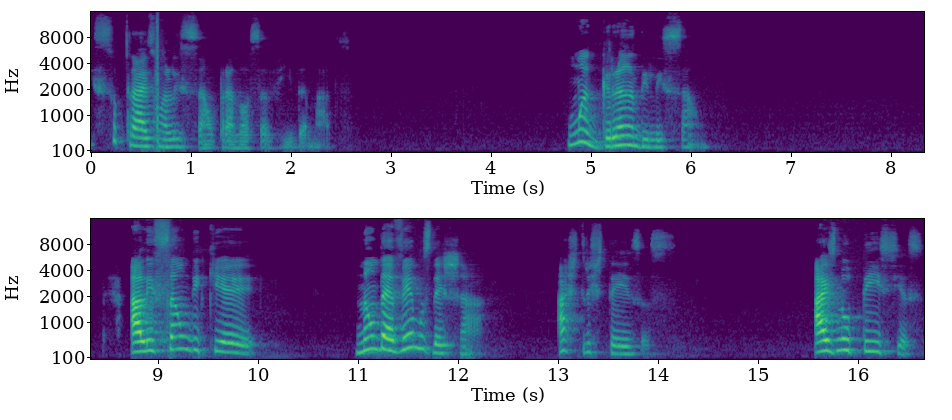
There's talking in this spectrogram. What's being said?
Isso traz uma lição para a nossa vida, amados. Uma grande lição. A lição de que não devemos deixar as tristezas, as notícias.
